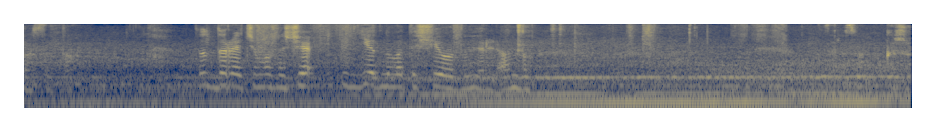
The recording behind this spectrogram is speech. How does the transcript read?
Красота. Тут, до речі, можна ще під'єднувати ще одну гірлянду. Зараз вам покажу.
